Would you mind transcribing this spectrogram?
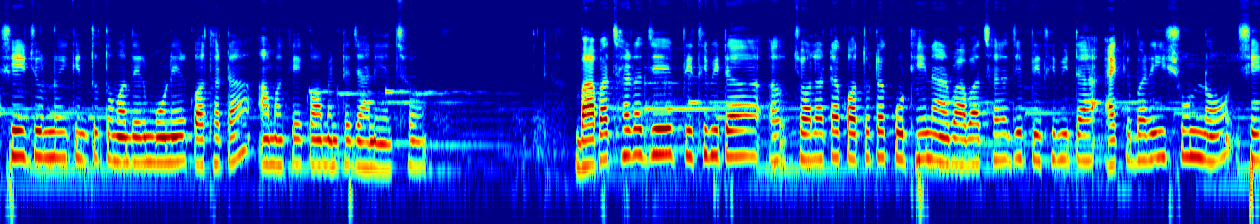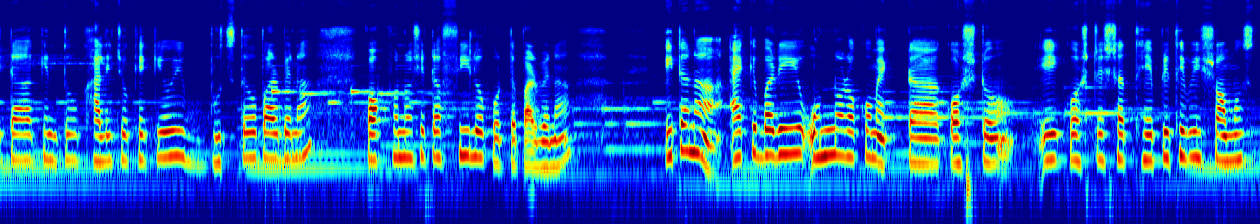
সেই জন্যই কিন্তু তোমাদের মনের কথাটা আমাকে কমেন্টে জানিয়েছো। বাবা ছাড়া যে পৃথিবীটা চলাটা কতটা কঠিন আর বাবা ছাড়া যে পৃথিবীটা একেবারেই শূন্য, সেটা কিন্তু খালি চোখে কেউই বুঝতেও পারবে না, কখনো সেটা ফিলও করতে পারবে না। এটা না একেবারেই অন্যরকম একটা কষ্ট। এই কষ্টের সাথে পৃথিবীর সমস্ত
